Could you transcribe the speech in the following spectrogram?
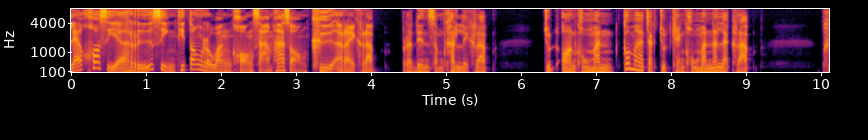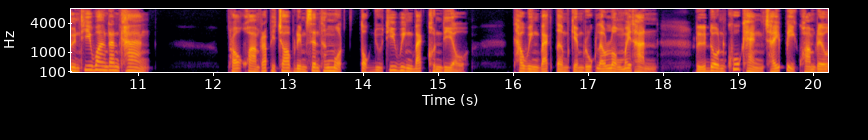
แล้วข้อเสียหรือสิ่งที่ต้องระวังของ 352 คืออะไรครับ ประเด็นสำคัญเลยครับ จุดอ่อนของมันก็มาจากจุดแข็งของมันนั่นแหละครับ พื้นที่ว่างด้านข้าง เพราะความรับผิดชอบริมเส้นทั้งหมดตกอยู่ที่วิงแบ็กคนเดียว ถ้าวิงแบ็กเติมเกมรุกแล้วลงไม่ทัน หรือโดนคู่แข่งใช้ปีกความเร็ว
